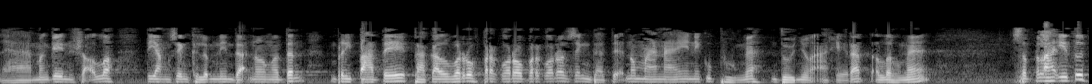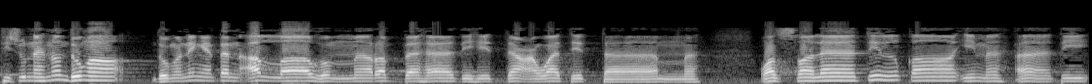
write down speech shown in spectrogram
Lah mengke insyaallah tiang sing gelem nindakno ngoten mripate bakal weruh perkara-perkara sing dadekno manahe niku bungah donya akhirat. Allahumma. Setelah itu disunahno ndonga. Dungane ngeten Allahumma rabb hadhihi ad-da'wati tammah was-salatil qa'imah ati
